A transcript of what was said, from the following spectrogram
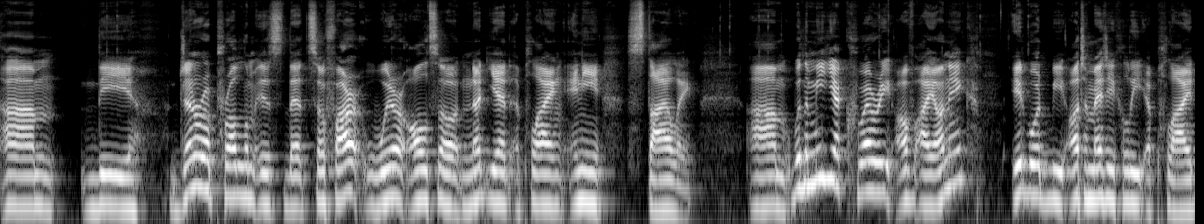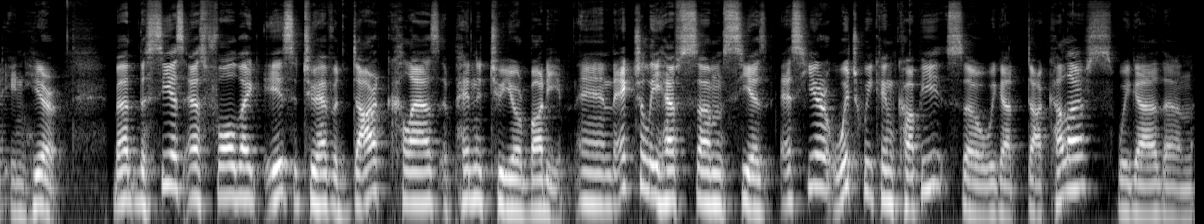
Um, the general problem is that so far we're also not yet applying any styling. Um, with a media query of Ionic, it would be automatically applied in here. But the CSS fallback is to have a dark class appended to your body. And they actually have some CSS here, which we can copy. So we got dark colors, we got an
